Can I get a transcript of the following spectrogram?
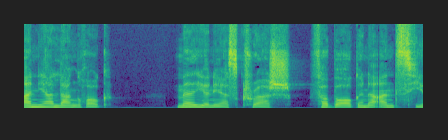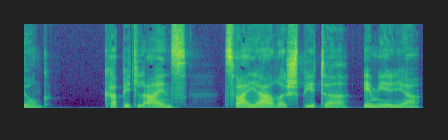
Anja Langrock Millionaires Crush Verborgene Anziehung Kapitel 1 Zwei Jahre später Emilia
